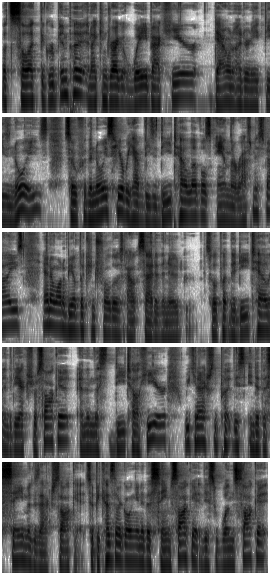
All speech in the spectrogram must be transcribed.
Let's select the group input and I can drag it way back here down underneath these noise. So for the noise here, we have these detail levels and the roughness values, and I want to be able to control those outside of the node group. So we'll put the detail into the extra socket, and then this detail here, we can actually put this into the same exact socket. So because they're going into the same socket, this one socket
